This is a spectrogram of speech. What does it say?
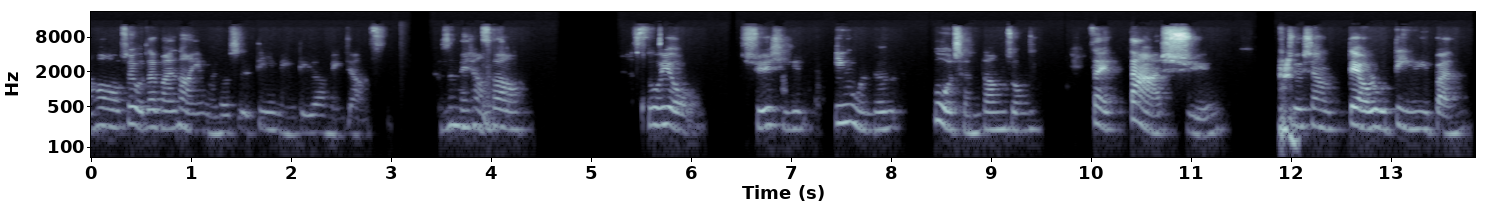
然后，所以我在班上英文都是第一名、第二名这样子。可是没想到，所有学习英文的过程当中，在大学 就像掉入地狱般，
